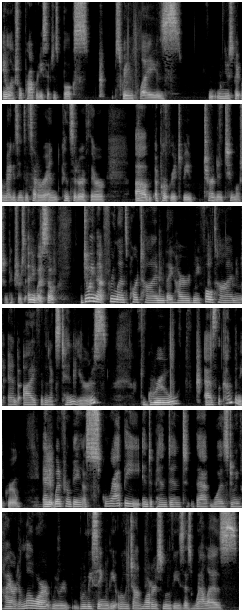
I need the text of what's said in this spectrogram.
intellectual property such as books, screenplays, newspaper magazines, etc., and consider if they're um, appropriate to be turned into motion pictures. Anyway, so doing that freelance part time, they hired me full time, and I, for the next 10 years, grew as the company grew. And it went from being a scrappy independent that was doing high art and low art. We were releasing the early John Waters movies as well as,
